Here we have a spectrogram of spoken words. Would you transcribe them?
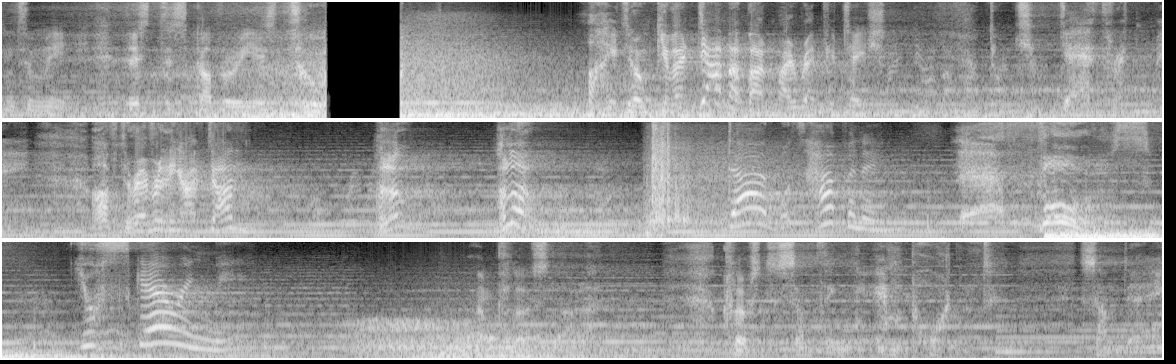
Listen to me. This discovery is too... I don't give a damn about my reputation. Don't you dare threaten me. After everything I've done? Hello? Hello? Dad, what's happening? They're fools! You're scaring me. I'm close, Lara. Close to something important. Someday,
